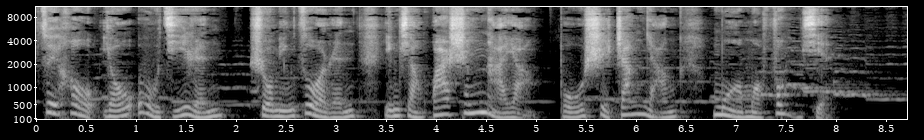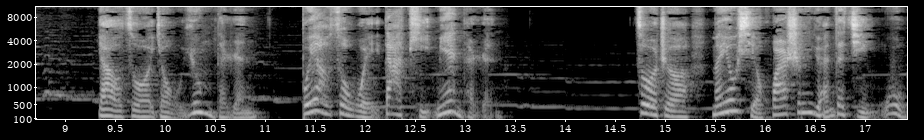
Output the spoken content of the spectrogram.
最后由物及人，说明做人应像花生那样，不是张扬，默默奉献。要做有用的人，不要做伟大体面的人。作者没有写花生园的景物，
